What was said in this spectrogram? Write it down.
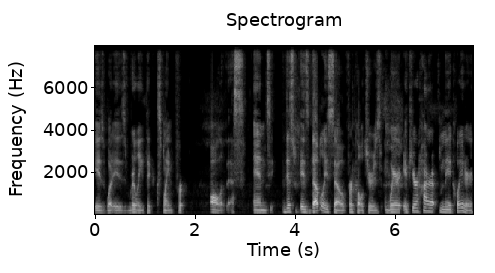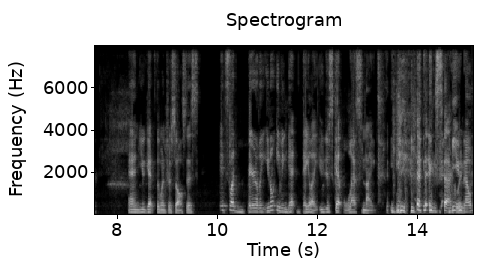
is what is really to explain for all of this. And this is doubly so for cultures where if you're higher up from the equator and you get to the winter solstice, it's like barely you don't even get daylight. You just get less night. Exactly. You know,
